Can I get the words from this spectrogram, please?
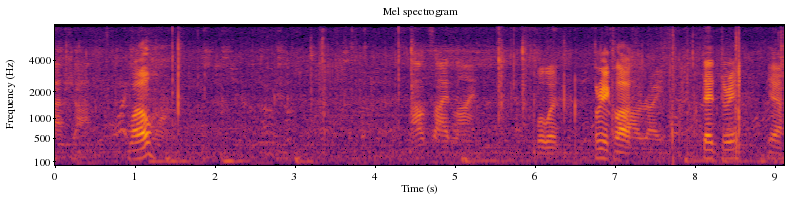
last shot. Low. Outside line. What way? Three o'clock. All right. Dead three? Yeah.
